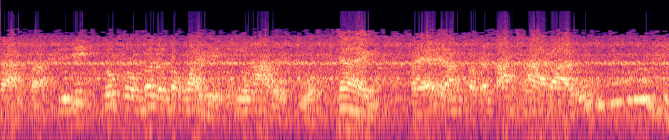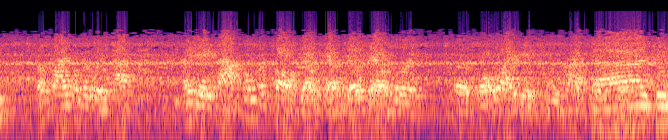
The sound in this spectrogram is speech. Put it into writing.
ครับครับทีนี้ยกตรงก็เลยต้องไหวเด็กอายุห้าหกขวบใช่แต่ยังก็จะตั้งค่าได้โอ้โหแล้วไปก็เลยชัดให้เด็กถามปุ๊บมันตอบแจ๋วแจ๋วแจ๋วแจ๋วเลยเออขอไหวเด็กอายุห้าขวใช่บทุก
